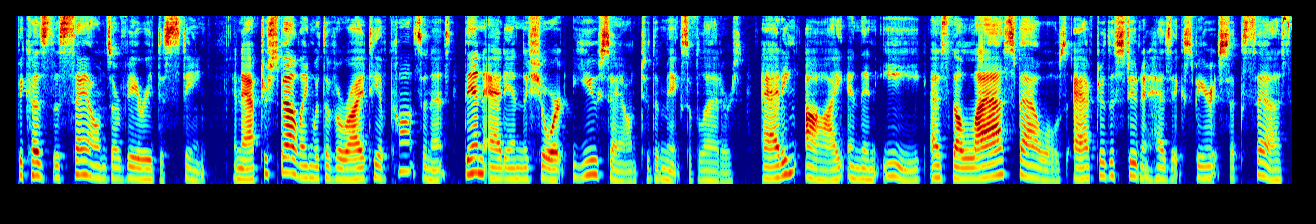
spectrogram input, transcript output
because the sounds are very distinct. And after spelling with a variety of consonants, then add in the short U sound to the mix of letters. Adding I and then E as the last vowels after the student has experienced success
